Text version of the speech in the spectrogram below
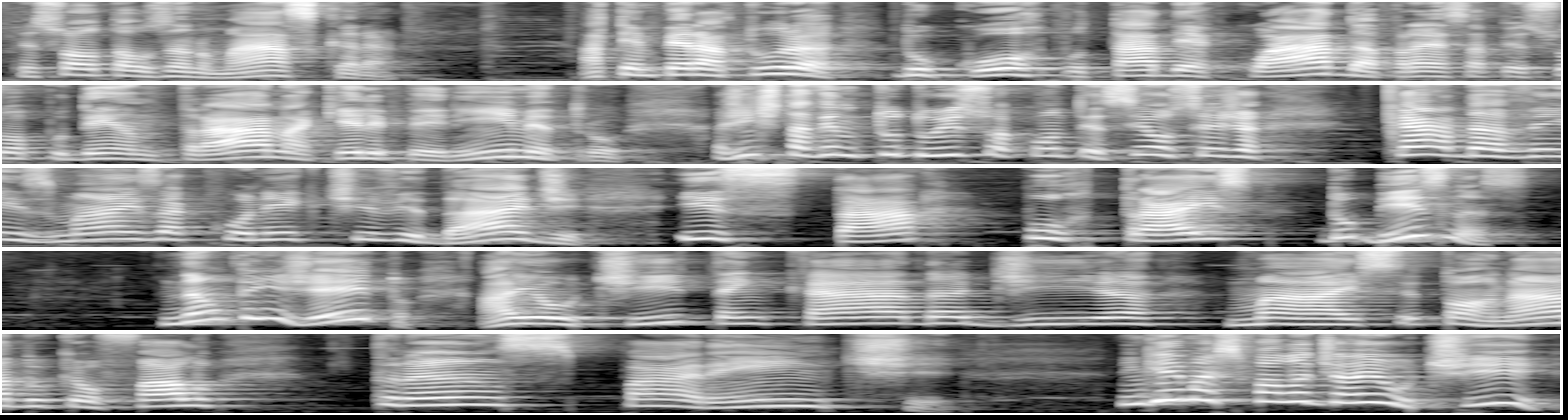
O pessoal está usando máscara. A temperatura do corpo está adequada para essa pessoa poder entrar naquele perímetro. A gente está vendo tudo isso acontecer, ou seja, cada vez mais a conectividade está por trás do business. Não tem jeito. A IoT tem cada dia mais se tornado o que eu falo transparente. Ninguém mais fala de IoT.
